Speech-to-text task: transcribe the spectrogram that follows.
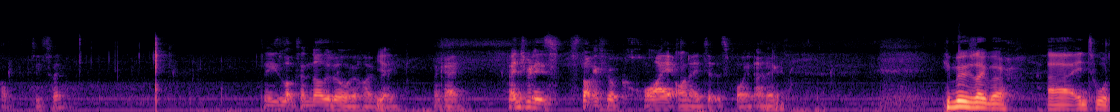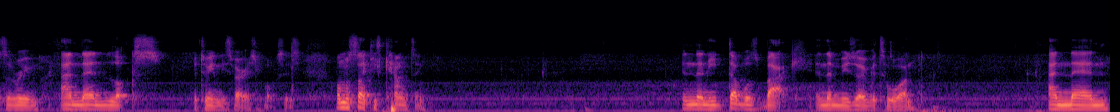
I'll do so. He's locked another door behind Yeah. me. Okay. Benjamin is starting to feel quite on edge at this point. I think. He moves over uh, in towards the room and then looks between these various boxes, almost like he's counting. And then he doubles back and then moves over to one, and then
